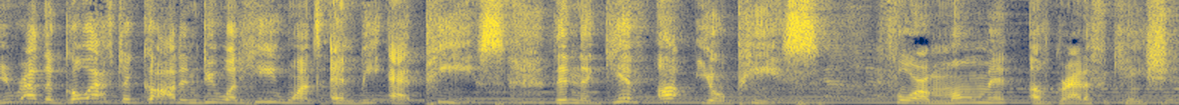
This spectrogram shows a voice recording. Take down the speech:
you rather go after God and do what He wants and be at peace than to give up your peace for a moment of gratification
